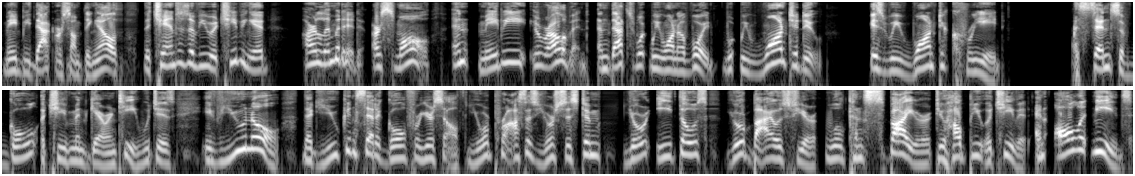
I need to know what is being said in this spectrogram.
maybe that or something else, the chances of you achieving it are limited, are small, and maybe irrelevant. And that's what we want to avoid. What we want to do is we want to create a sense of goal achievement guarantee, which is if you know that you can set a goal for yourself, your process, your system, your ethos, your biosphere will conspire to help you achieve it. And all it needs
